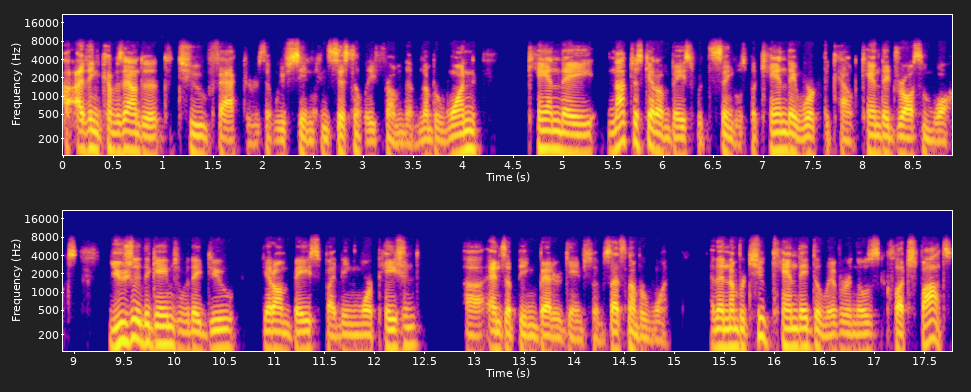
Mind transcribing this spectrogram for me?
I think it comes down to, to two factors that we've seen consistently from them. Number one, can they not just get on base with singles, but can they work the count? Can they draw some walks? Usually, the games where they do get on base by being more patient uh, ends up being better games. So that's number one. And then number two, can they deliver in those clutch spots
